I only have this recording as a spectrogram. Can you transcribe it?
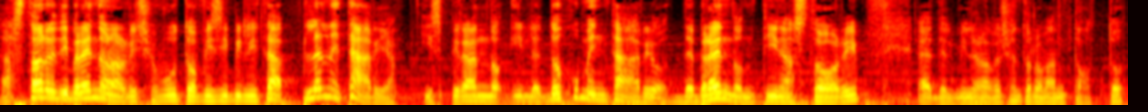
La storia di Brandon ha ricevuto visibilità planetaria, ispirando il documentario The Brandon Tina Story eh, del 1998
